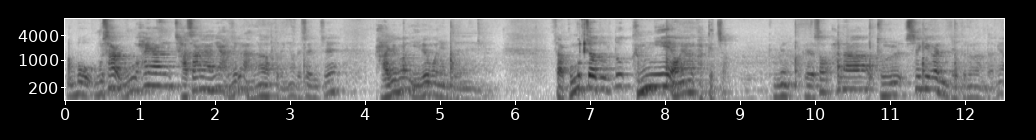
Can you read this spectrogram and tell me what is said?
뭐 우사 우하향 자상향이 아직은 안 나왔거든요. 그래서 이제 가격은 200원인데 자 공급자들도 금리의 영향을 받겠죠. 그래서 하나, 둘, 세 개가 이제 늘어난다면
